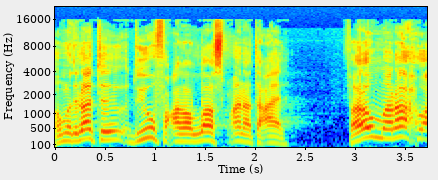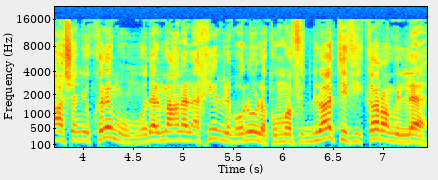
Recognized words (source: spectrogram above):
هم دلوقتي ضيوف على الله سبحانه وتعالى. فهم راحوا عشان يكرمهم وده المعنى الأخير اللي بقوله لك هم في دلوقتي في كرم الله.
